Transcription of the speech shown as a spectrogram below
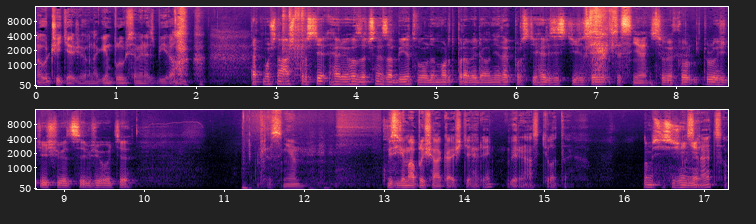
No určitě, že jo, na Gimplu už jsem je nezbíral. tak možná až prostě Harry ho začne zabíjet Voldemort pravidelně, tak prostě Harry zjistí, že jsou, Přesně. jsou jako důležitější věci v životě. Přesně. Myslíš, že má plišáka ještě Harry v 11 letech? No myslíš si, že, ně... ne, co?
